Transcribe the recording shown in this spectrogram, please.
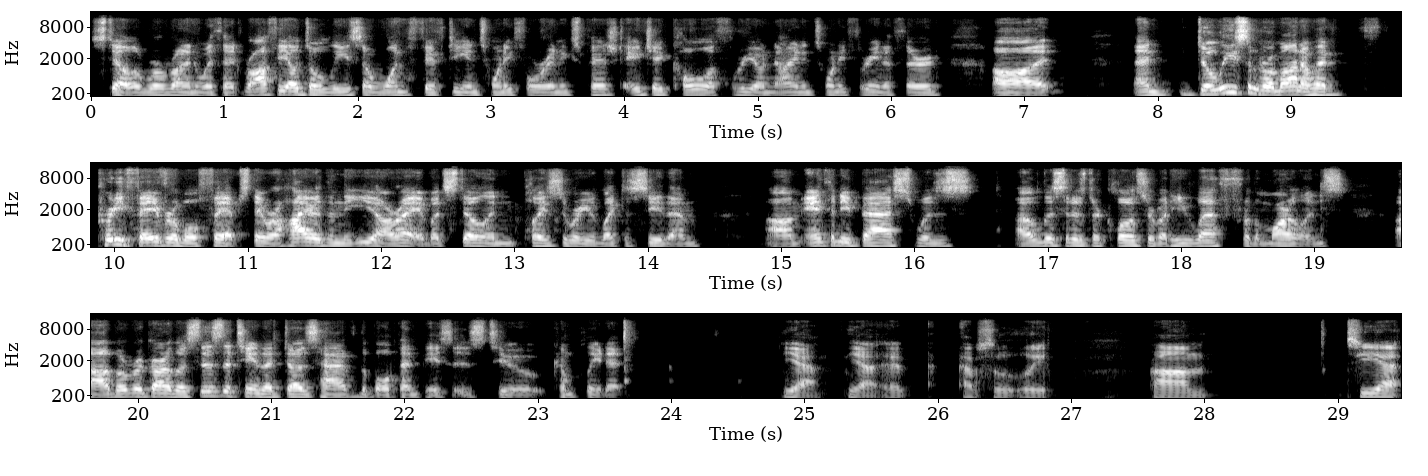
still we're running with it. Rafael Dolis a 150 and 24 innings pitched. AJ Cole a 309 and 23 and a third. Uh, and Dolis and Romano had pretty favorable FIPS. They were higher than the ERA, but still in places where you'd like to see them. Um, Anthony Bass was uh, listed as their closer, but he left for the Marlins. Uh, but regardless, this is a team that does have the bullpen pieces to complete it. Yeah, yeah, it, absolutely. Um, so yeah,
